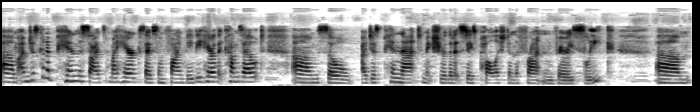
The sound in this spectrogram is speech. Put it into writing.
um, I'm just going to pin the sides of my hair because I have some fine baby hair that comes out. Um, so I just pin that to make sure that it stays polished in the front and very sleek. Um,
